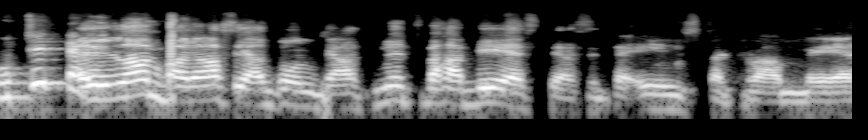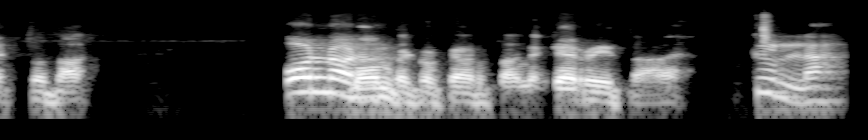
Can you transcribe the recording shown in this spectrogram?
Mutta sitten, Eli lampaan asiantuntijat, nyt vähän viestiä sitten Instagramiin, että tota, on, on, montako kertaa ne keritään. Kyllä.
